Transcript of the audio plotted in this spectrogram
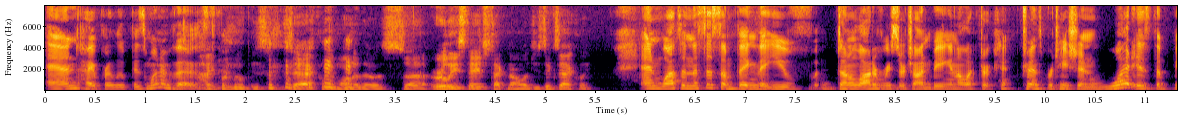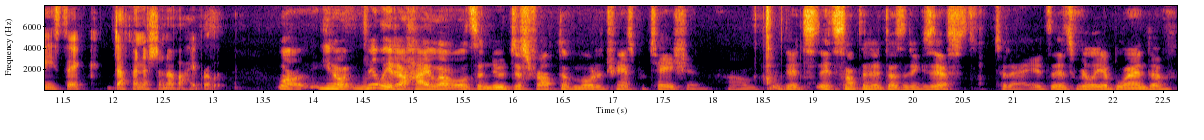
And Hyperloop is one of those. Hyperloop is exactly one of those uh, early stage technologies, exactly. And Watson, this is something that you've done a lot of research on being in electric transportation. What is the basic definition of a hyperloop? Well, you know, really at a high level, it's a new disruptive mode of transportation. Um, it's it's something that doesn't exist today. It's it's really a blend of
